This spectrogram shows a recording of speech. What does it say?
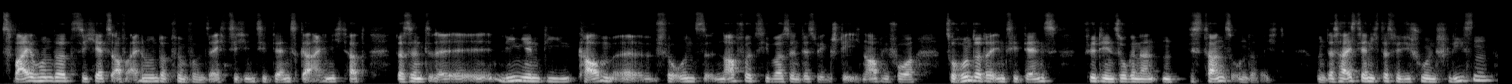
200 sich jetzt auf 165 Inzidenz geeinigt hat. Das sind äh, Linien, die kaum äh, für uns nachvollziehbar sind. Deswegen stehe ich nach wie vor zur 100er Inzidenz für den sogenannten Distanzunterricht. Und das heißt ja nicht, dass wir die Schulen schließen,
